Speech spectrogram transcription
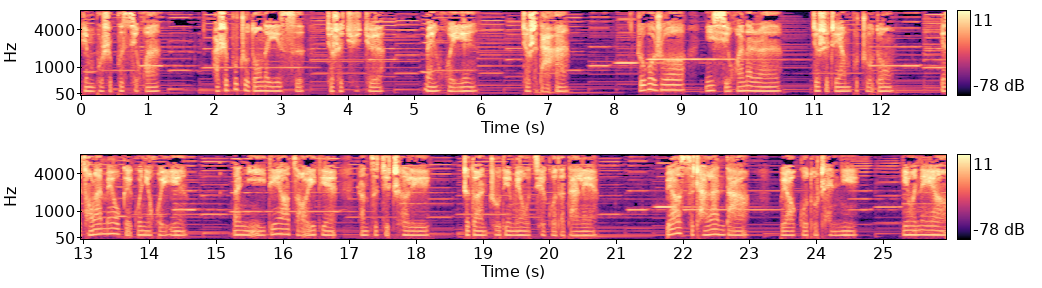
并不是不喜欢，而是不主动的意思，就是拒绝，没回应，就是答案。如果说，你喜欢的人就是这样不主动，也从来没有给过你回应，那你一定要早一点让自己撤离这段注定没有结果的单恋，不要死缠烂打，不要过度沉溺，因为那样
